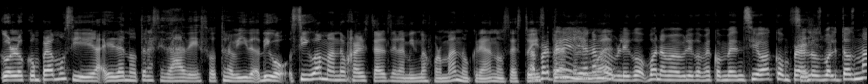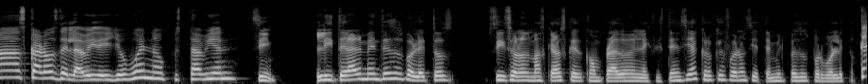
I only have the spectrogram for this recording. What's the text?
lo compramos y era- eran otras edades, otra vida. Digo, sigo amando Harry Styles de la misma forma, no crean, o sea, estoy Aparte, Liliana me obligó, bueno, me obligó, me convenció a comprar Sí. los boletos más caros de la vida. Y yo, bueno, pues está bien. Sí, literalmente esos boletos sí son los más caros que he comprado en la existencia. Creo que fueron siete mil pesos por boleto. ¿Qué?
